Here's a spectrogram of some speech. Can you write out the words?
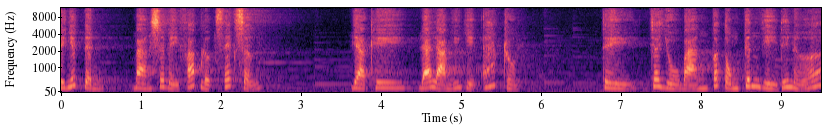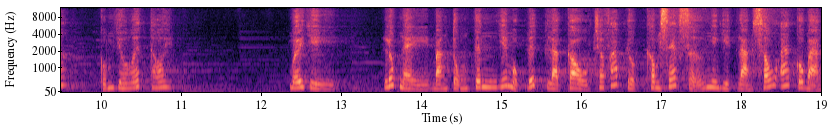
thì nhất định bạn sẽ bị pháp luật xét xử. Và khi đã làm những việc ác rồi, thì cho dù bạn có tụng kinh gì đi nữa, cũng vô ích thôi. Bởi vì lúc này bạn tụng kinh với mục đích là cầu cho pháp luật không xét xử những việc làm xấu ác của bạn,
